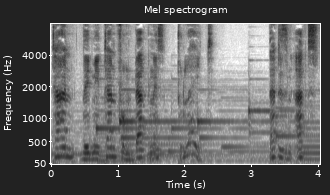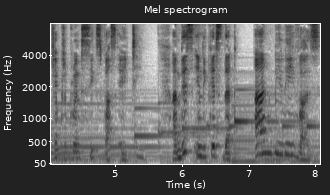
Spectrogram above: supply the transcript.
turn, they may turn from darkness to light. That is in Acts chapter 26, verse 18. And this indicates that unbelievers,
